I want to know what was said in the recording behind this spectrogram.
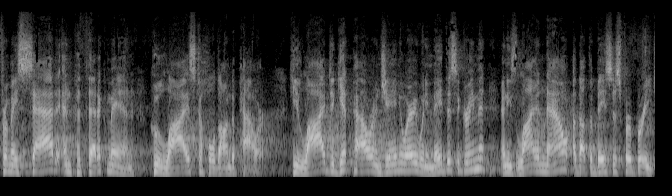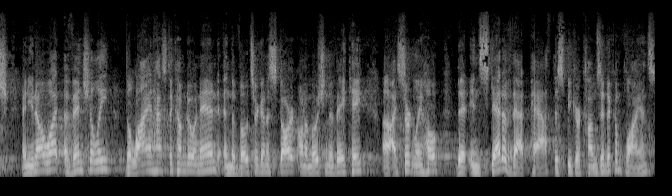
from a sad and pathetic man who lies to hold on to power. He lied to get power in January when he made this agreement, and he's lying now about the basis for breach. And you know what? Eventually, the lying has to come to an end, and the votes are going to start on a motion to vacate. Uh, I certainly hope that instead of that path, the Speaker comes into compliance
